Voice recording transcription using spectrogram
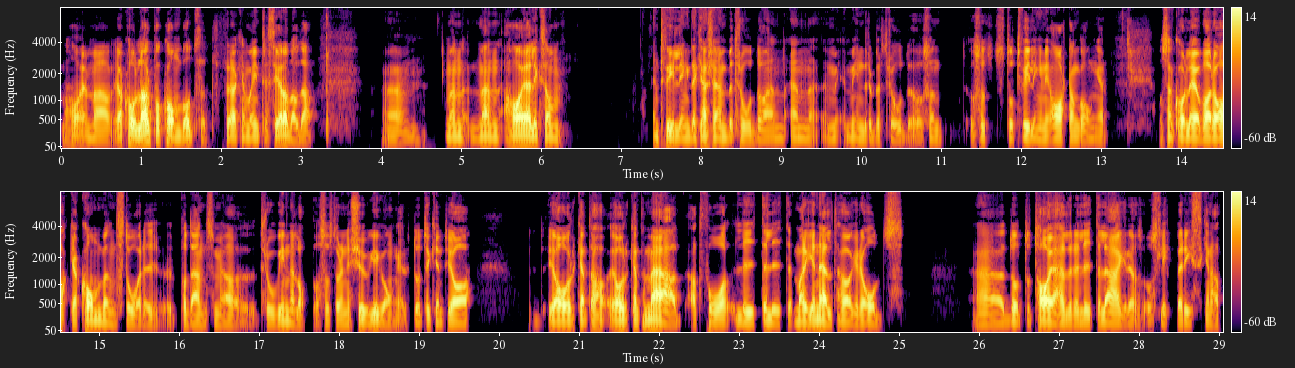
har jag med. Jag kollar på kombodset för jag kan vara intresserad av det. Um, men, men har jag liksom en tvilling, det kanske är en betrodd och en, en mindre betrodd och, sen, och så står tvillingen i 18 gånger. Och sen kollar jag vad raka komben står i på den som jag tror vinner lopp och så står den i 20 gånger. Då tycker inte jag jag orkar inte, jag orkar inte med att få lite, lite marginellt högre odds då, då tar jag hellre lite lägre och, slipper risken att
